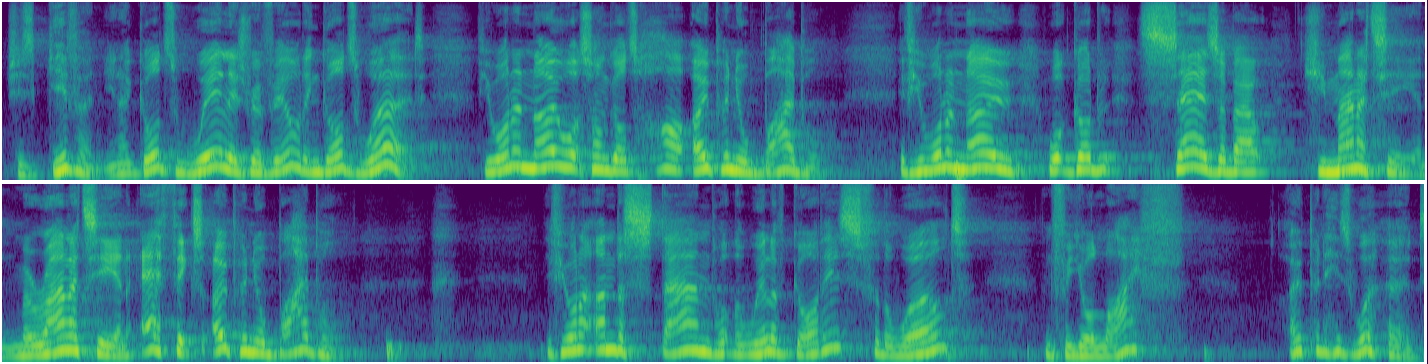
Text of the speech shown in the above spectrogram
which is given. You know, God's will is revealed in God's Word. If you want to know what's on God's heart, open your Bible. If you want to know what God says about humanity and morality and ethics, open your Bible. If you want to understand what the will of God is for the world and for your life, open His Word.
